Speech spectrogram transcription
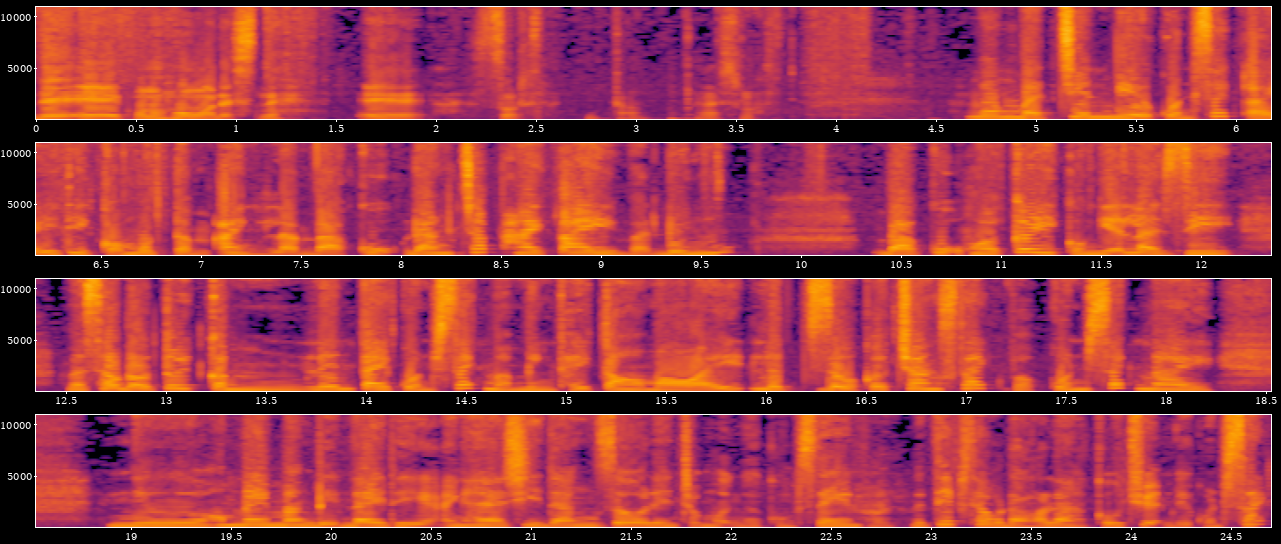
で、えこの本はですね、えそうですね、一旦お願いします。Vâng và trên bìa cuốn sách ấy thì có một tấm ảnh là bà cụ đang chắp hai tay và đứng. Bà cụ hóa cây có nghĩa là gì? Và sau đó tôi cầm lên tay cuốn sách mà mình thấy tò mò ấy, lật dở các trang sách và cuốn sách này như hôm nay mang đến đây thì anh Hayashi đang dơ lên cho mọi người cùng xem. Và tiếp theo đó là câu chuyện về cuốn sách.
